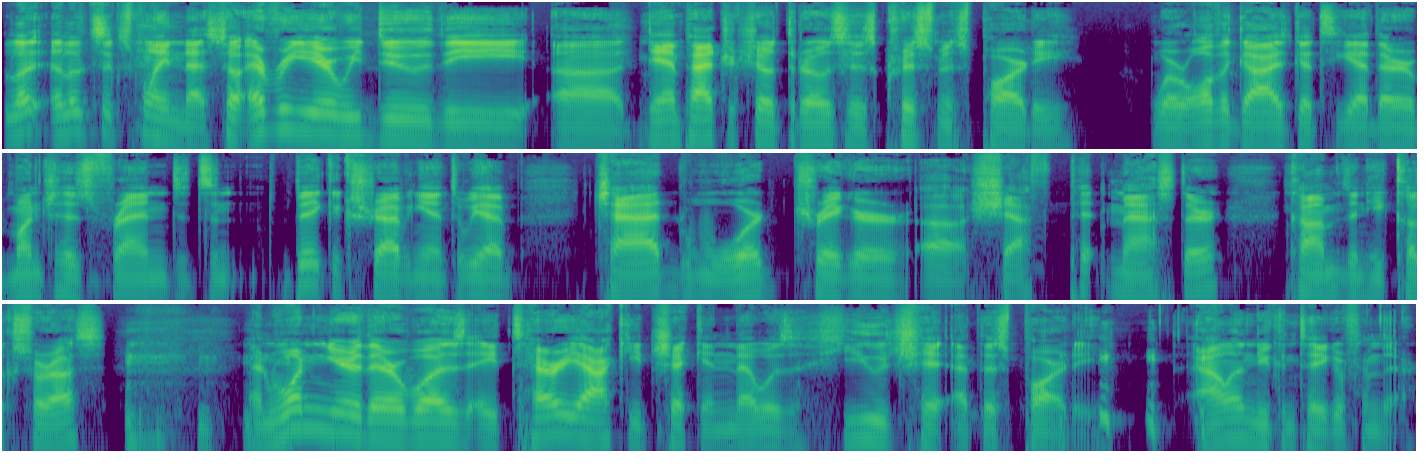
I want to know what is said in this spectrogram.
let, us explain that. So every year we do the uh, Dan Patrick Show throws his Christmas party where all the guys get together, a bunch of his friends. It's a big extravaganza. We have Chad Ward, Traeger uh, chef, pit master, comes and he cooks for us. and one year there was a teriyaki chicken that was a huge hit at this party. Alan, you can take it from there.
